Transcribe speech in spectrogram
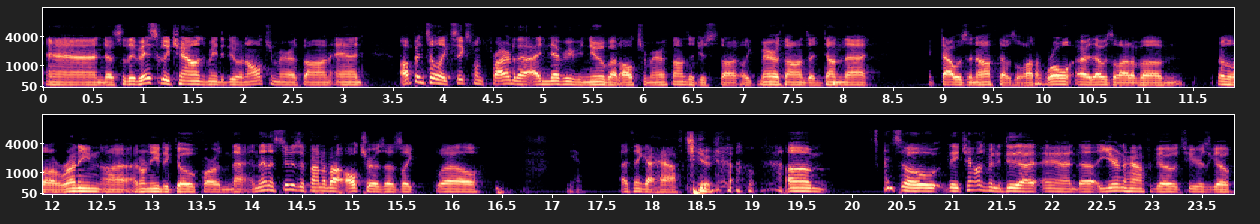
And uh, so they basically challenged me to do an ultra marathon and up until like six months prior to that, I never even knew about ultra marathons. I just thought like marathons, I'd done that. Like that was enough. That was a lot of roll. Or that was a lot of um. There was a lot of running. Uh, I don't need to go farther than that. And then as soon as I found out about ultras, I was like, well, yeah, I think I have to now. um, and so they challenged me to do that. And uh, a year and a half ago, two years ago,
